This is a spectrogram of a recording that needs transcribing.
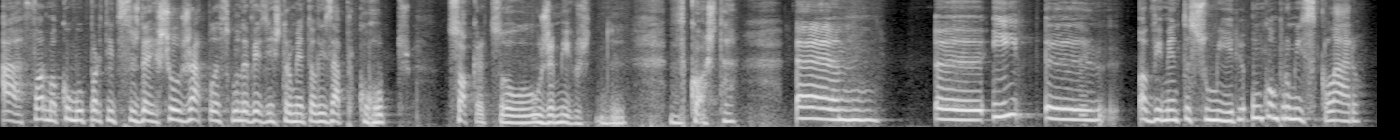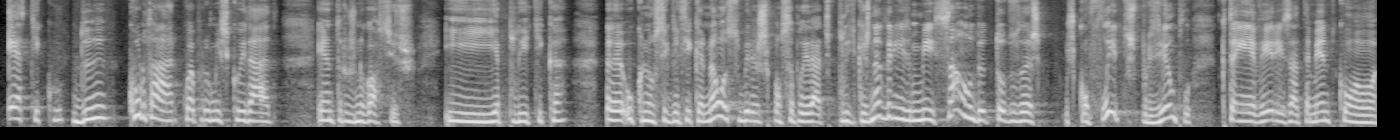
à forma como o partido se deixou já pela segunda vez instrumentalizar por corruptos, Sócrates ou os amigos de, de Costa. Uh, e obviamente, assumir um compromisso claro, ético, de cortar com a promiscuidade entre os negócios e a política, uh, o que não significa não assumir as responsabilidades políticas na demissão de todos os conflitos, por exemplo, que têm a ver exatamente com,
